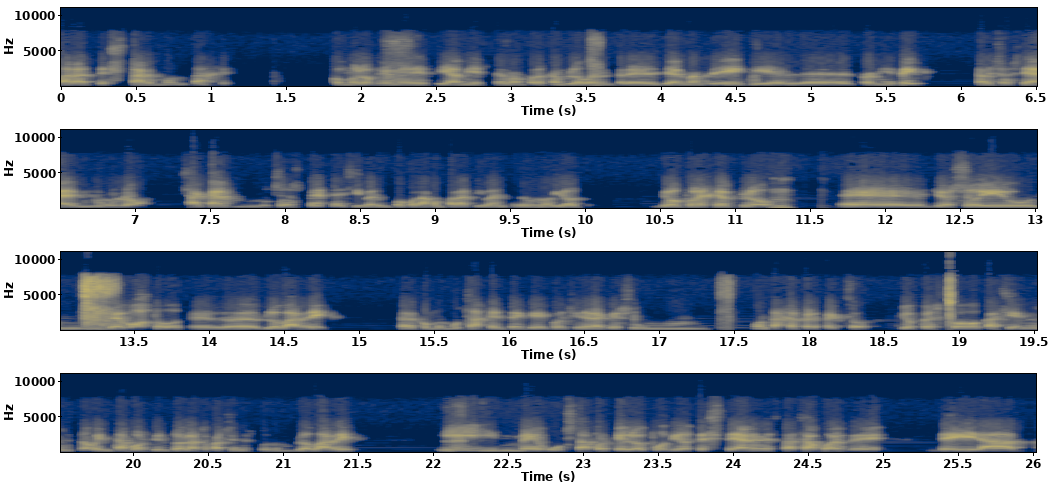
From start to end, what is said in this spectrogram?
para testar montaje. Como lo que me decía mi Esteban, por ejemplo, entre el German Rig y el, Ronnie Rig. ¿Sabes? O sea, en uno sacar muchos peces y ver un poco la comparativa entre uno y otro. Yo, por ejemplo, mm. eh, yo soy un devoto del Global Rig, ¿sabes? Como mucha gente que considera que es un montaje perfecto. Yo pesco casi en el 90% de las ocasiones con un Global Rig y me gusta porque lo he podido testear en estas aguas de de ir a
